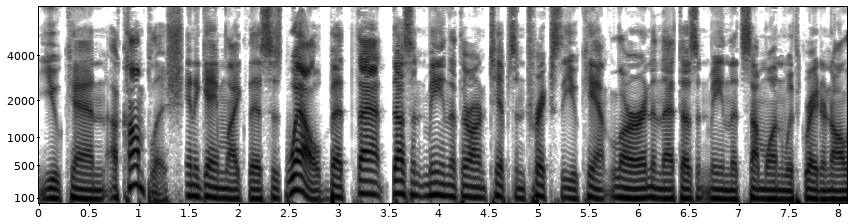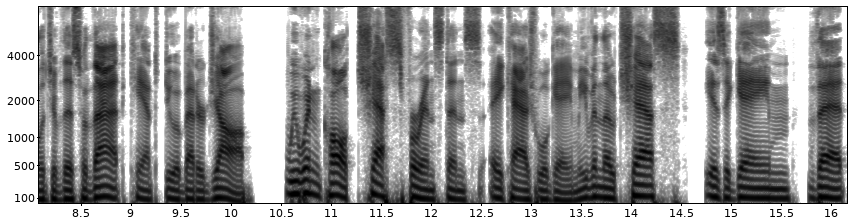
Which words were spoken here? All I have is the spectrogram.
you can accomplish in a game like this as well. But that doesn't mean that there aren't tips and tricks that you can't learn, and that doesn't mean that someone with greater knowledge of this or that can't do a better job. We wouldn't call chess, for instance, a casual game, even though chess is a game that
